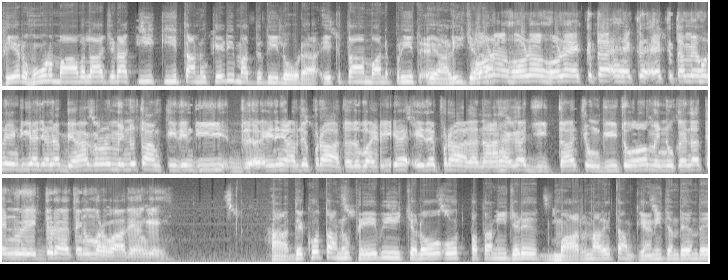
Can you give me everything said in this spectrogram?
ਫਿਰ ਹੁਣ ਮਾਮਲਾ ਜਿਹੜਾ ਕੀ ਕੀ ਤੁਹਾਨੂੰ ਕਿਹੜੀ ਮਦਦ ਦੀ ਲੋੜ ਆ ਇੱਕ ਤਾਂ ਮਨਪ੍ਰੀਤ ਵਾਲੀ ਹੁਣ ਜਿਹੜਾ ਹੁਣ ਹੁਣ ਇੱਕ ਤਾਂ ਇੱਕ ਇੱਕ ਤਾਂ ਮੈਂ ਹੁਣ ਇੰਡੀਆ ਜਾਣਾ ਵਿਆਹ ਕਰਾਉਣ ਮੈਨੂੰ ਧਮਕੀ ਦਿੰਦੀ ਦ- ਇਹਨੇ ਆਪਦੇ ਭਰਾ ਤੋਂ ਦਵਾਈ ਹੈ ਇਹਦੇ ਭਰਾ ਦਾ ਨਾਮ ਹੈਗਾ ਜੀਤਾ ਚੁੰਗੀ ਤੋਂ। ਮੈਨੂੰ ਕਹਿੰਦਾ ਤੈਨੂੰ ਇੱਧਰ ਆ ਤੈਨੂੰ ਮਰਵਾ ਦੇਾਂਗੇ ਹਾਂ ਦੇਖੋ ਤੁਹਾਨੂੰ ਫੇ ਵੀ ਚਲੋ ਉਹ ਪਤਾ ਨਹੀਂ ਜਿਹੜੇ ਮਾਰਨ ਵਾਲੇ ਧਮਕੀਆਂ ਨਹੀਂ ਦਿੰਦੇ ਹੁੰਦੇ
